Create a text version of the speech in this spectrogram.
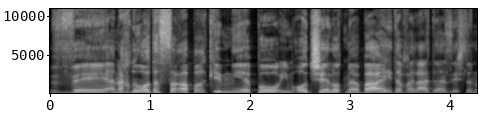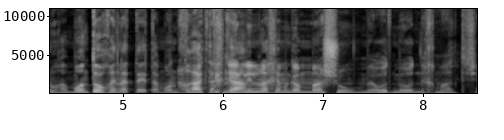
ואנחנו עוד עשרה פרקים נהיה פה עם עוד שאלות מהבית, אבל עד אז יש לנו המון תוכן לתת, המון אנחנו פרקטיקה. אנחנו מתכננים לכם גם משהו מאוד מאוד נחמד, ש...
